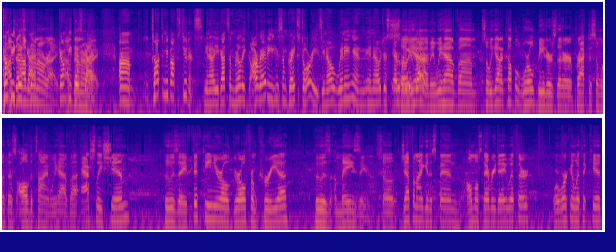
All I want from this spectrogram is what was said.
Come I've beat this I've guy. done all right. Come I've beat this done all guy. Um, talk to me about the students. You know, you got some really already some great stories. You know, winning and you know just everybody so getting yeah, better. I mean we have um, so we got a couple world beaters that are practicing with us all the time. We have uh, Ashley Shim, who is a 15-year-old girl from Korea, who is amazing. So Jeff and I get to spend almost every day with her. We're working with a kid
